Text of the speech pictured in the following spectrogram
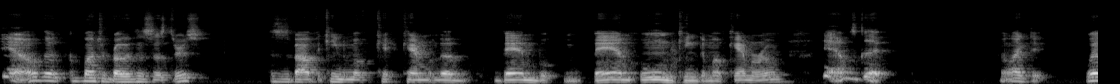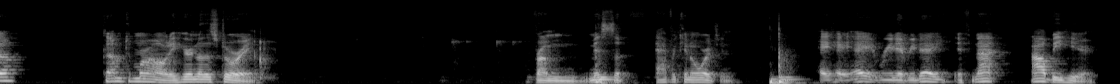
yeah, the a bunch of brothers and sisters. This is about the kingdom of Ca- Cameroon, the Bam Bam kingdom of Cameroon. Yeah, it was good. I liked it. Well, come tomorrow to hear another story from Miss of African origin. Hey, hey, hey, read every day. If not, I'll be here.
